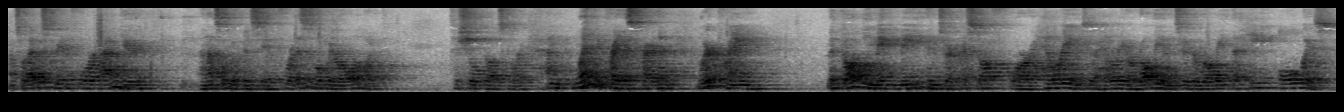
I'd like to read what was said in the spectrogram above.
That's what I was created for, and you, and that's what we've been saved for. This is what we're all about God's glory. And when we pray this prayer, then we're praying that God will make me into a Christoph or Hillary into a Hillary or Robbie into the Robbie that He always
